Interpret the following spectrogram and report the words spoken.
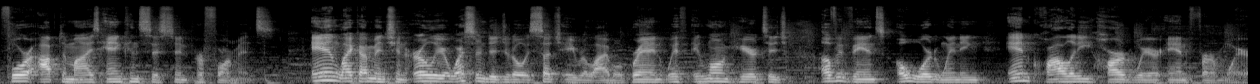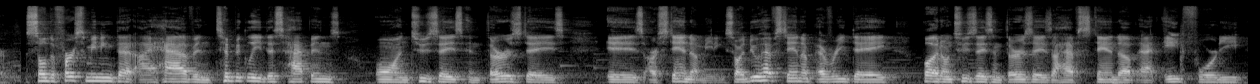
for optimized and consistent performance. And like I mentioned earlier, Western Digital is such a reliable brand with a long heritage of advanced, award-winning, and quality hardware and firmware. So the first meeting that I have, and typically this happens on Tuesdays and Thursdays, is our stand-up meeting. So I do have stand-up every day, but on Tuesdays and Thursdays, I have stand-up at 8.40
